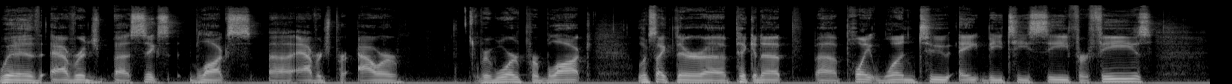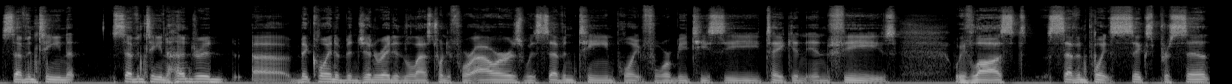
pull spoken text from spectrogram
with average uh, six blocks uh, average per hour. Reward per block looks like they're uh, picking up uh, 0.128 BTC for fees. 17, 1700 uh, Bitcoin have been generated in the last 24 hours with 17.4 BTC taken in fees. We've lost 7.6%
